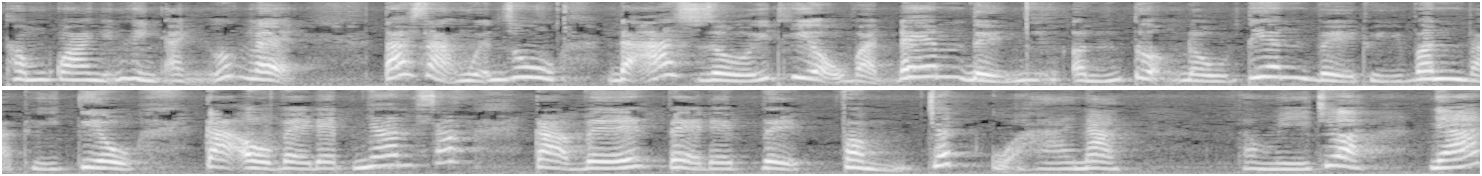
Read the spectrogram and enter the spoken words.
thông qua những hình ảnh ước lệ. Tác giả Nguyễn Du đã giới thiệu và đem đến những ấn tượng đầu tiên về Thúy Vân và Thúy Kiều, cả ở vẻ đẹp nhan sắc, cả về vẻ đẹp về phẩm chất của hai nàng. Đồng ý chưa? Nhá,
